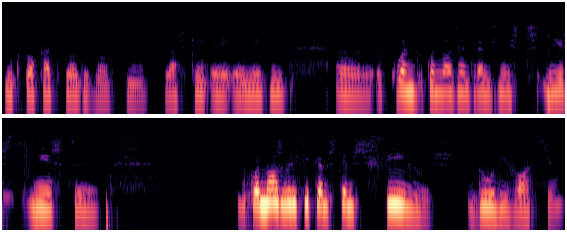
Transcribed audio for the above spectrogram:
no que toca aqui ao divórcio, não é? Eu acho que é, é, é mesmo uh, quando, quando nós entramos neste, neste, neste. Quando nós verificamos que temos filhos do divórcio,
